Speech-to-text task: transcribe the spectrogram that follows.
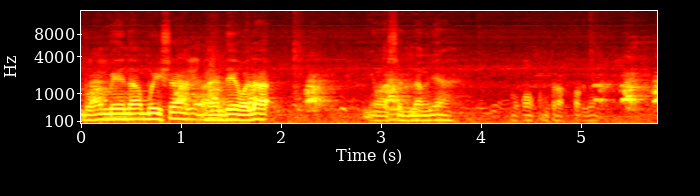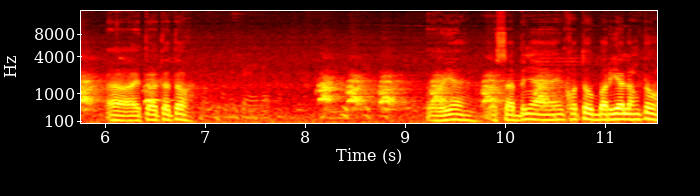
mukhang may naamoy siya. Ah, hindi, wala. Iwasan lang niya. Mukhang contractor yun. Ah, ito, ito, ito. Oh, yan. Sabi niya, ko to, barya lang to.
